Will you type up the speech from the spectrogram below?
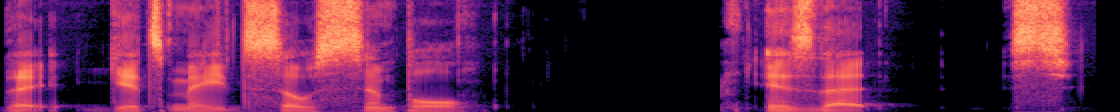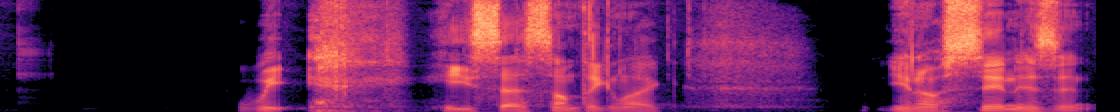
that gets made so simple is that we he says something like, you know, sin isn't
